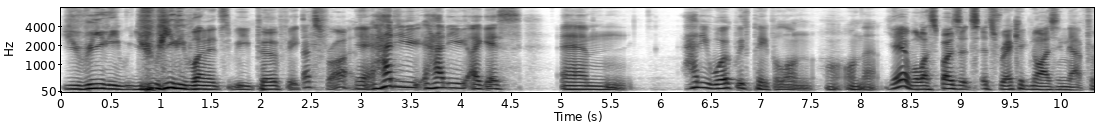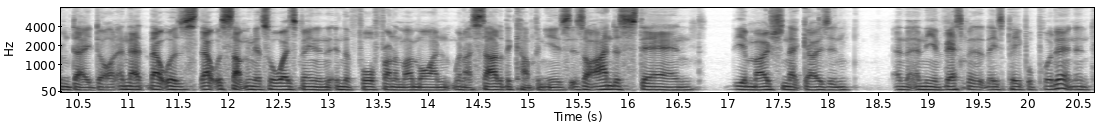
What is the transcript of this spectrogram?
you really you really want it to be perfect. that's right. Yeah. How do you how do you I guess um how do you work with people on on that? Yeah, well, I suppose it's it's recognizing that from day dot, and that that was that was something that's always been in, in the forefront of my mind when I started the company. Is is I understand the emotion that goes in and the, and the investment that these people put in, and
